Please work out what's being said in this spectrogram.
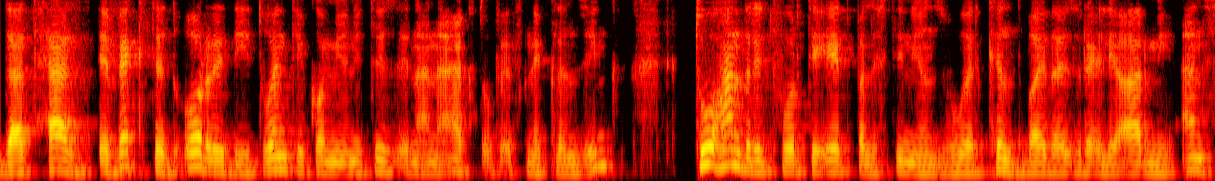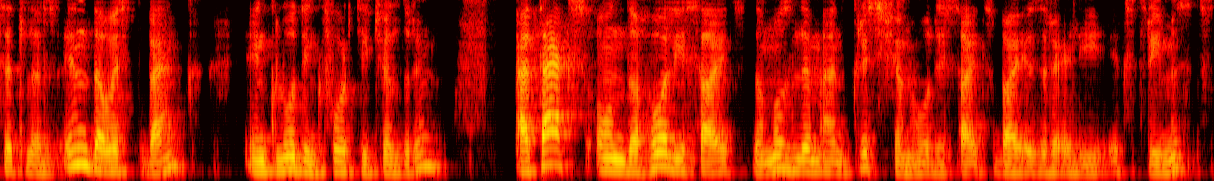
that has evicted already 20 communities in an act of ethnic cleansing. 248 Palestinians who were killed by the Israeli army and settlers in the West Bank, including 40 children. Attacks on the holy sites, the Muslim and Christian holy sites by Israeli extremists,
